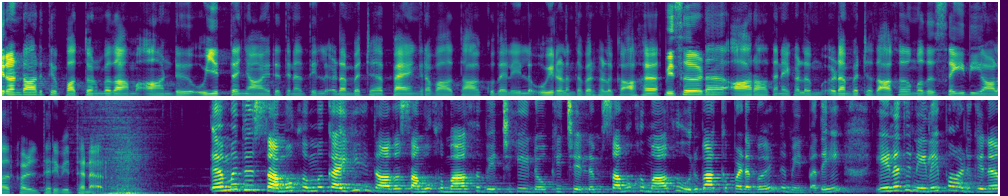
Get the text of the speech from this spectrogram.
இரண்டாயிரத்தி பத்தொன்பதாம் ஆண்டு உயிர்த்த ஞாயிறு தினத்தில் இடம்பெற்ற பயங்கரவாத தாக்குதலில் உயிரிழந்தவர்களுக்காக விசேட ஆராதனைகளும் இடம்பெற்றதாக எமது செய்தியாளர்கள் தெரிவித்தனர். எமது சமூகம் கையேந்தாத சமூகமாக வெற்றியை நோக்கி செல்லும் சமூகமாக உருவாக்கப்பட வேண்டும் என்பதே எனது நிலைப்பாடு என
